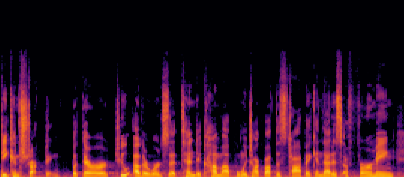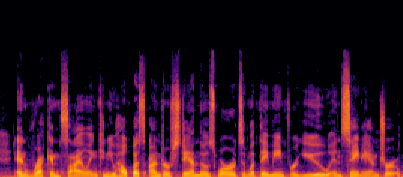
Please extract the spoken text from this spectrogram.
deconstructing. But there are two other words that tend to come up when we talk about this topic, and that is affirming and reconciling. Can you help us understand those words and what they mean for you and St. Andrew?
